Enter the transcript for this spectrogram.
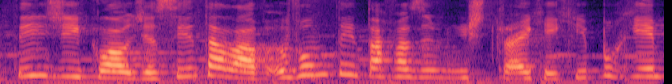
Entendi, Cláudia. Senta lá. Vamos tentar fazer um strike aqui, porque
